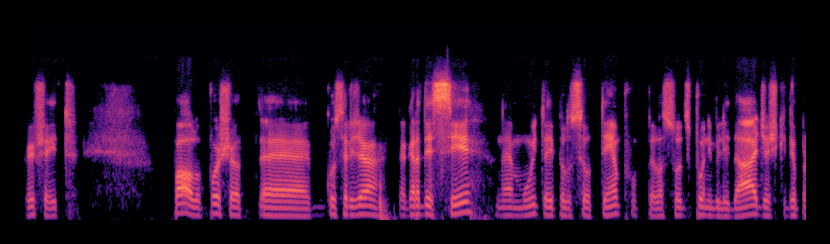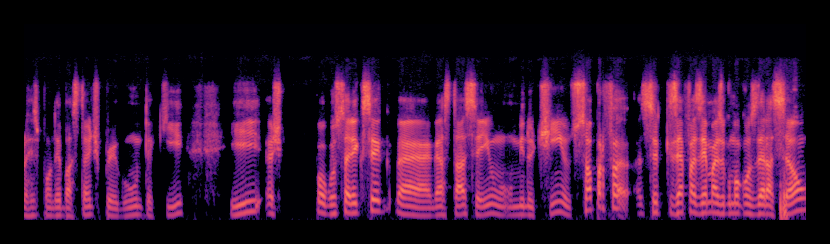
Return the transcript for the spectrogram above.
Perfeito. Paulo, poxa, é, gostaria de agradecer né, muito aí pelo seu tempo, pela sua disponibilidade. Acho que deu para responder bastante pergunta aqui. E acho, pô, gostaria que você é, gastasse aí um, um minutinho, só para se quiser fazer mais alguma consideração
